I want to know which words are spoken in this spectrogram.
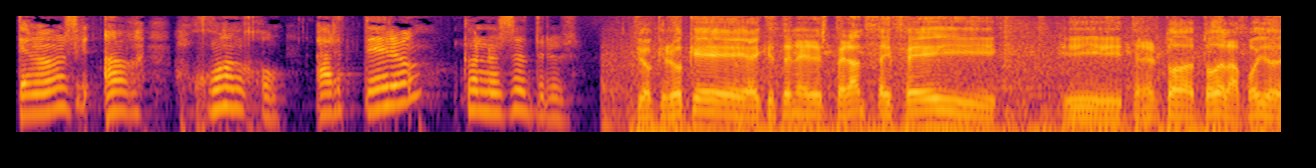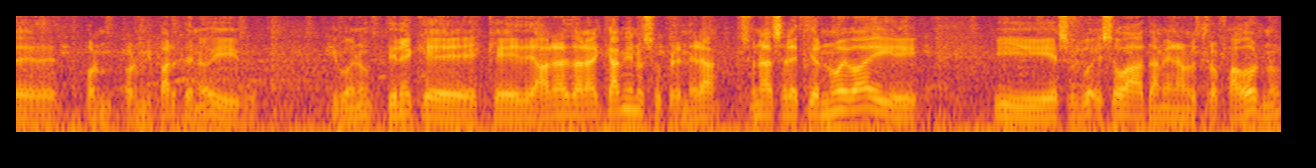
Tenemos a Juanjo Artero con nosotros. Yo creo que hay que tener esperanza y fe y, y tener todo, todo el apoyo de- de- por, por mi parte, ¿no? Y, y bueno, tiene que, que ahora dará el cambio y nos sorprenderá. Es una selección nueva y, y eso, eso va también a nuestro favor, ¿no?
